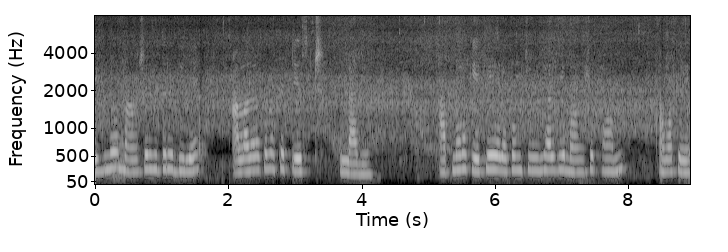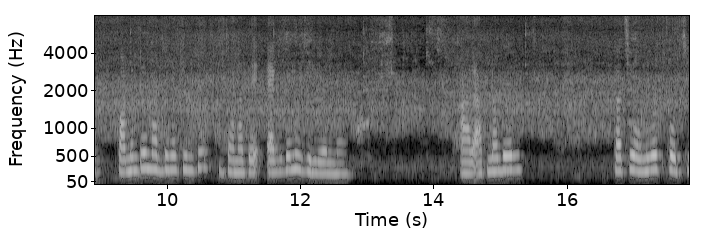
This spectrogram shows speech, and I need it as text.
এগুলো মাংসের ভিতরে দিলে আলাদা রকম একটা টেস্ট লাগে। আপনারা কে কে এরকম চুই ঝাল দিয়ে মাংস খান, আমাকে কমেন্টের মাধ্যমে কিন্তু জানাতে একদমই ভুলবেন না। আর আপনাদের কাছে অনুরোধ করছি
